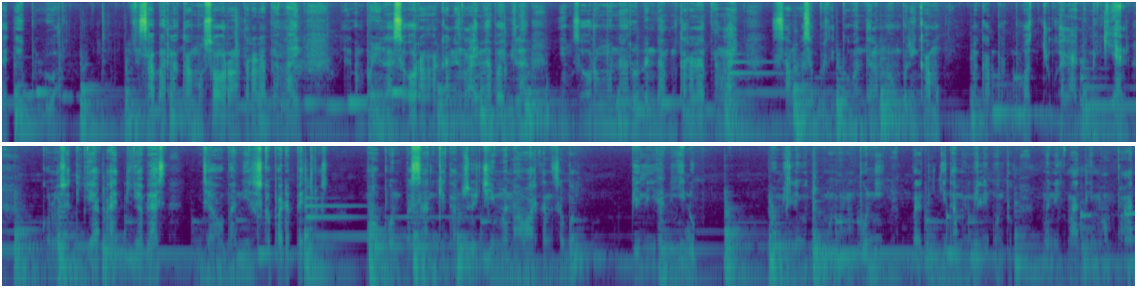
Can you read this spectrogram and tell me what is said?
ayat 32 Sabarlah kamu seorang terhadap yang lain Ampunilah seorang akan yang lain apabila yang seorang menaruh dendam terhadap yang lain. Sama seperti Tuhan telah mengampuni kamu maka perbuat jugalah demikian. Kolose 3 ayat 13 jawaban Yesus kepada Petrus maupun pesan kitab suci menawarkan sebuah pilihan hidup memilih untuk mengampuni berarti kita memilih untuk menikmati manfaat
